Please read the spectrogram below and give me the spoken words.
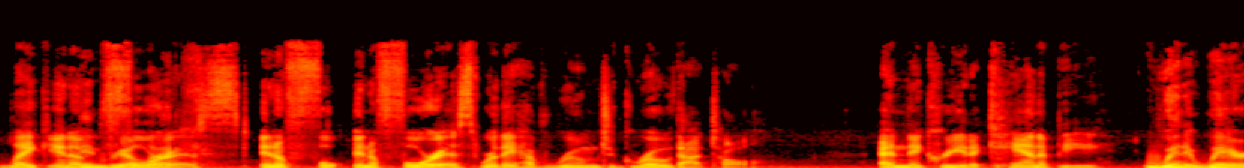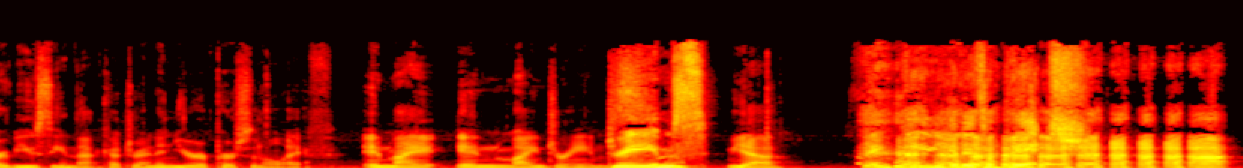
like in a in real life. forest, in a fo- in a forest where they have room to grow that tall, and they create a canopy When where have you seen that, Katrin, in your personal life? in my in my dreams. Dreams? yeah. Thank you, you little bitch.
